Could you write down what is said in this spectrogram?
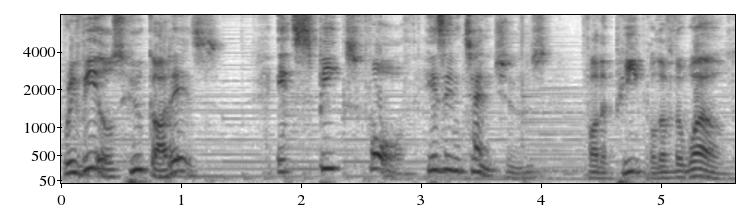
reveals who God is. It speaks forth his intentions for the people of the world.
